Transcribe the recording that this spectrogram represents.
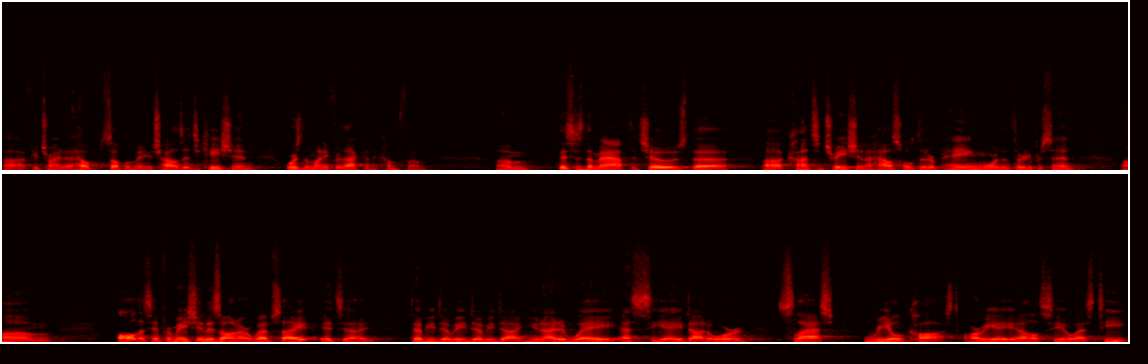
uh, if you're trying to help supplement your child's education, where's the money for that going to come from? Um, this is the map that shows the uh, concentration of households that are paying more than 30%. Um, all this information is on our website. It's uh, www.unitedwaysca.org slash real cost, R-E-A-L-C-O-S-T,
